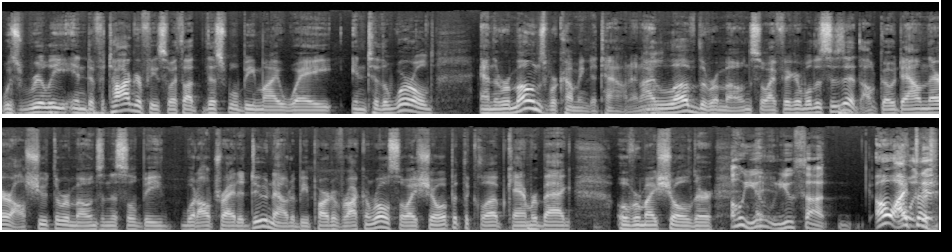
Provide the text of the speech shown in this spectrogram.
was really into photography. So I thought this will be my way into the world. And the Ramones were coming to town, and I hmm. love the Ramones. So I figured, well, this is it. I'll go down there, I'll shoot the Ramones, and this will be what I'll try to do now to be part of rock and roll. So I show up at the club, camera bag over my shoulder. Oh, you you thought? Oh, I Oh, thought th-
